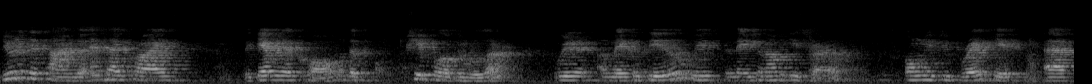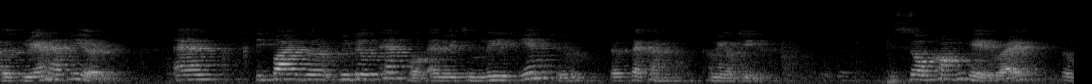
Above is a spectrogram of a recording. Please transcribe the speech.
During the time, the Antichrist, the Gabriel call, the people of the ruler, will make a deal with the nation of Israel, only to break it after three and a half years, and defile the rebuilt temple, and which lead into the second coming of Jesus. It's so complicated, right? So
